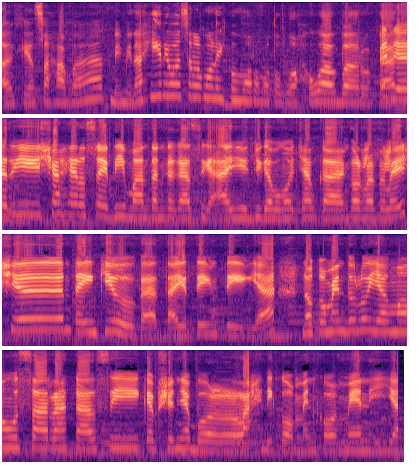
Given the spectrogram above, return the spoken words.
Oke sahabat, mimin akhiri wassalamualaikum warahmatullahi wabarakatuh. Dari Syahir Sedi mantan kekasih Ayu juga mengucapkan congratulations, thank you kata Ayu Ting Ting ya. No komen dulu yang mau Sarah kasih captionnya boleh di komen-komen iya.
